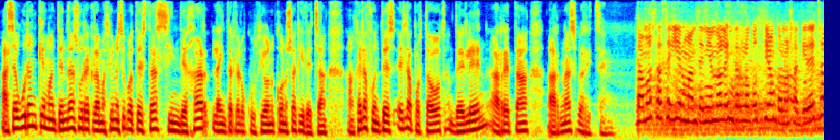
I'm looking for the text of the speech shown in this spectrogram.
Aseguran que mantendrán sus reclamaciones y protestas sin dejar la interlocución con Osakidecha. Ángela Fuentes es la portavoz de Elen Arreta Arnas Berritzen. Vamos a seguir manteniendo la interlocución con Osakidecha,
